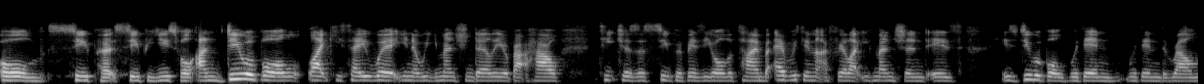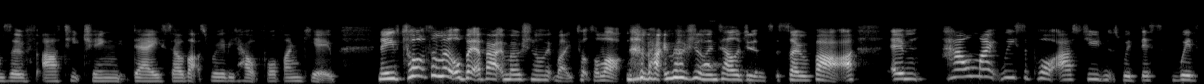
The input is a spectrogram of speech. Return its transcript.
All super super useful and doable. Like you say, where you know you mentioned earlier about how teachers are super busy all the time, but everything that I feel like you've mentioned is is doable within within the realms of our teaching day so that's really helpful thank you now you've talked a little bit about emotional well you talked a lot about emotional intelligence so far um how might we support our students with this with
